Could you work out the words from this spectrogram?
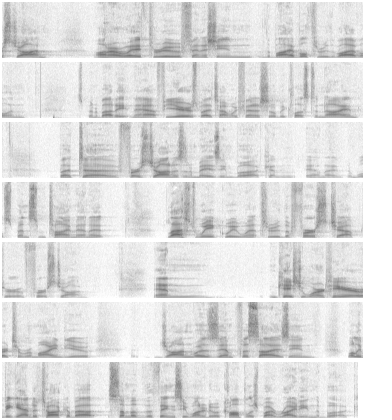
First John, on our way through finishing the Bible, through the Bible, and it's been about eight and a half years. By the time we finish, it'll be close to nine. But uh, First John is an amazing book, and, and I, we'll spend some time in it. Last week, we went through the first chapter of First John. And in case you weren't here, or to remind you, John was emphasizing well, he began to talk about some of the things he wanted to accomplish by writing the book.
